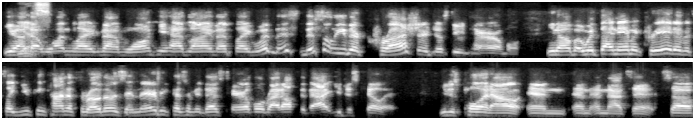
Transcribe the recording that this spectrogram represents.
you have yes. that one like that wonky headline that's like, what this this will either crush or just do terrible. You know, but with dynamic creative, it's like you can kind of throw those in there because if it does terrible right off the bat, you just kill it. You just pull it out and and and that's it. So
